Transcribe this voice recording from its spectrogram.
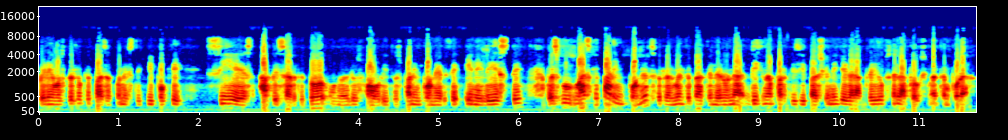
Veremos qué es lo que pasa con este equipo que sí es, a pesar de todo, uno de los favoritos para imponerse en el este, pues más que para imponerse, realmente para tener una digna participación y llegar a playoffs en la próxima temporada.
